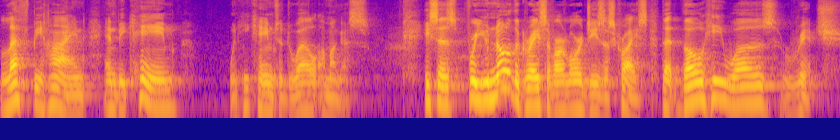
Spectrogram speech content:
left behind and became when he came to dwell among us. He says, For you know the grace of our Lord Jesus Christ, that though he was rich,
